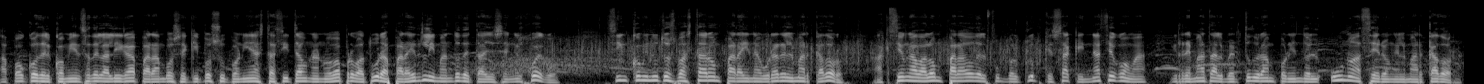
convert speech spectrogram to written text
A poco del comienzo de la liga, para ambos equipos suponía esta cita una nueva probatura para ir limando detalles en el juego. Cinco minutos bastaron para inaugurar el marcador. Acción a balón parado del Fútbol Club que saca Ignacio Goma y remata Alberto Durán poniendo el 1 a 0 en el marcador.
